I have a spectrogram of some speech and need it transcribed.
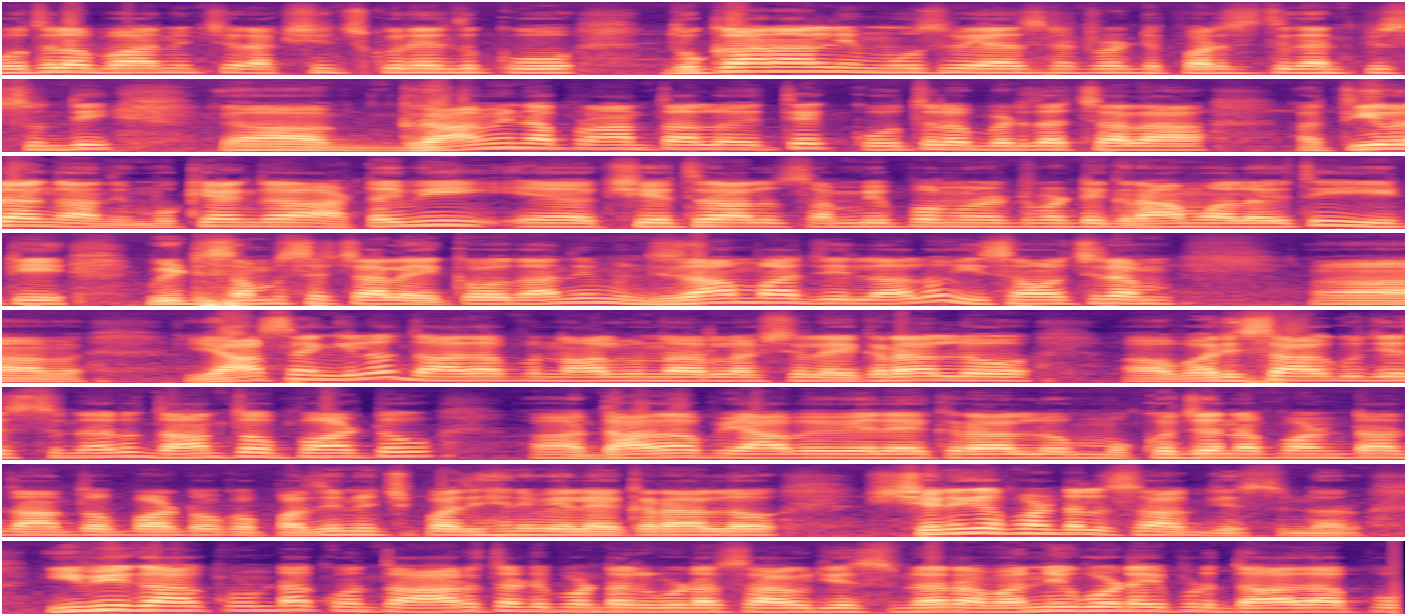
కోతుల బారి నుంచి రక్షించుకునేందుకు దుకాణాలని మూసివేయాల్సినటువంటి పరిస్థితి కనిపిస్తుంది. గ్రామీణ ప్రాంతాల్లో అయితే కోతుల బిడద చాలా తీవ్రంగా ఉంది. ముఖ్యంగా అటవీ క్షేత్రాలు సమీపంలో ఉన్నటువంటి గ్రామాలు అయితే వీటి వీటి సమస్య చాలా ఎక్కువగా ఉంది నిజామాబాద్ జిల్లాలో ఈ సంవత్సరం యాసంగిలో దాదాపు నాలుగున్నర లక్షల ఎకరాల్లో వరి సాగు చేస్తున్నారు. దాంతోపాటు దాదాపు యాభై వేల ఎకరాల్లో మొక్కజొన్న పంట దాంతోపాటు ఒక పది నుంచి పదిహేను వేల ఎకరాల్లో శనగ పంటలు సాగు చేస్తున్నారు. ఇవి కాకుండా కొంత ఆరుతడి పంటలు కూడా సాగు చేస్తున్నారు. అవన్నీ కూడా ఇప్పుడు దాదాపు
